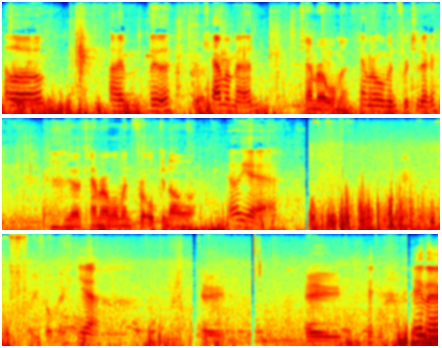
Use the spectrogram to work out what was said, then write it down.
Hello. Julie. I'm the yeah. cameraman. Camera woman. Camera woman for today. Yeah, camera woman for Okinawa. Hell yeah. Are you filming? Yeah. Hey. Hey. Hey there.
